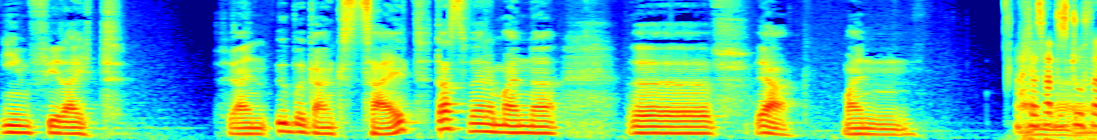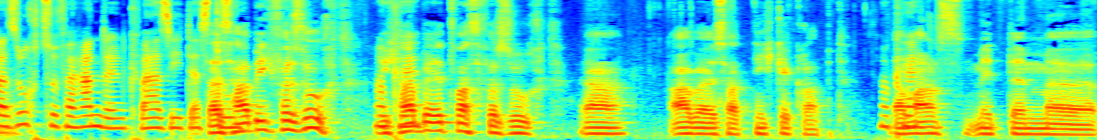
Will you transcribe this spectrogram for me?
ihn vielleicht für eine Übergangszeit. Das wäre meine, äh, ja, mein, Ach, das hattest du versucht zu verhandeln quasi, dass das habe ich versucht. Ich Okay. habe etwas versucht, ja, aber es hat nicht geklappt. Okay. Damals mit dem, äh,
